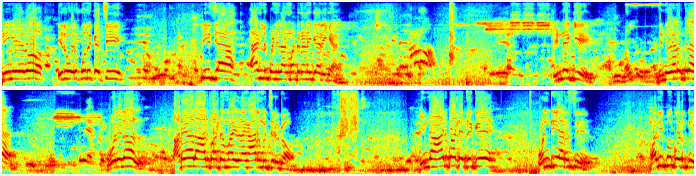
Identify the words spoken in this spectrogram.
நீங்க ஏதோ இது ஒரு புது கட்சி. ஈஸியா ஹேண்டில் பண்ணிடலாம்னு மட்டும் நினைக்காதீங்க. இன்னைக்கு இந்த இடத்துல ஒரு நாள் அடையாள ஆர்ப்பாட்டமா இதை ஆரம்பிச்சிருக்கோம். இந்த ஆர்ப்பாட்டத்துக்கு ஒன்றிய அரசு மதிப்பு கொடுத்து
